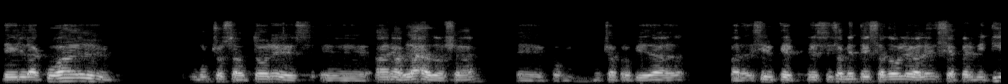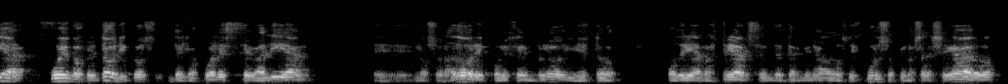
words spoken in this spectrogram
de la cual muchos autores han hablado ya, eh, con mucha propiedad para decir que precisamente esa doble valencia permitía juegos retóricos de los cuales se valían eh, los oradores, por ejemplo, y esto podría rastrearse en determinados discursos que nos han llegado,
